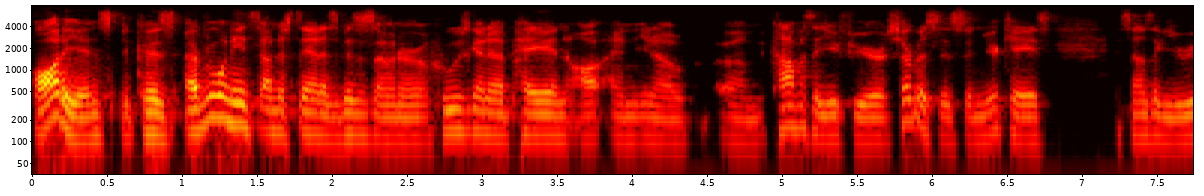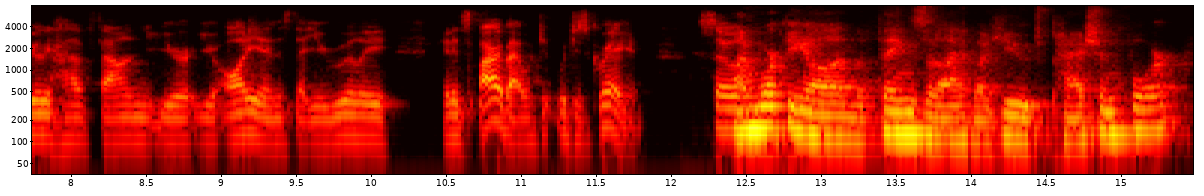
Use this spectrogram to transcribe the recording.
audience because everyone needs to understand as a business owner who's going to pay and, uh, and you know um, compensate you for your services. So In your case, it sounds like you really have found your your audience that you really get inspired by, which, which is great. So I'm working on the things that I have a huge passion for.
